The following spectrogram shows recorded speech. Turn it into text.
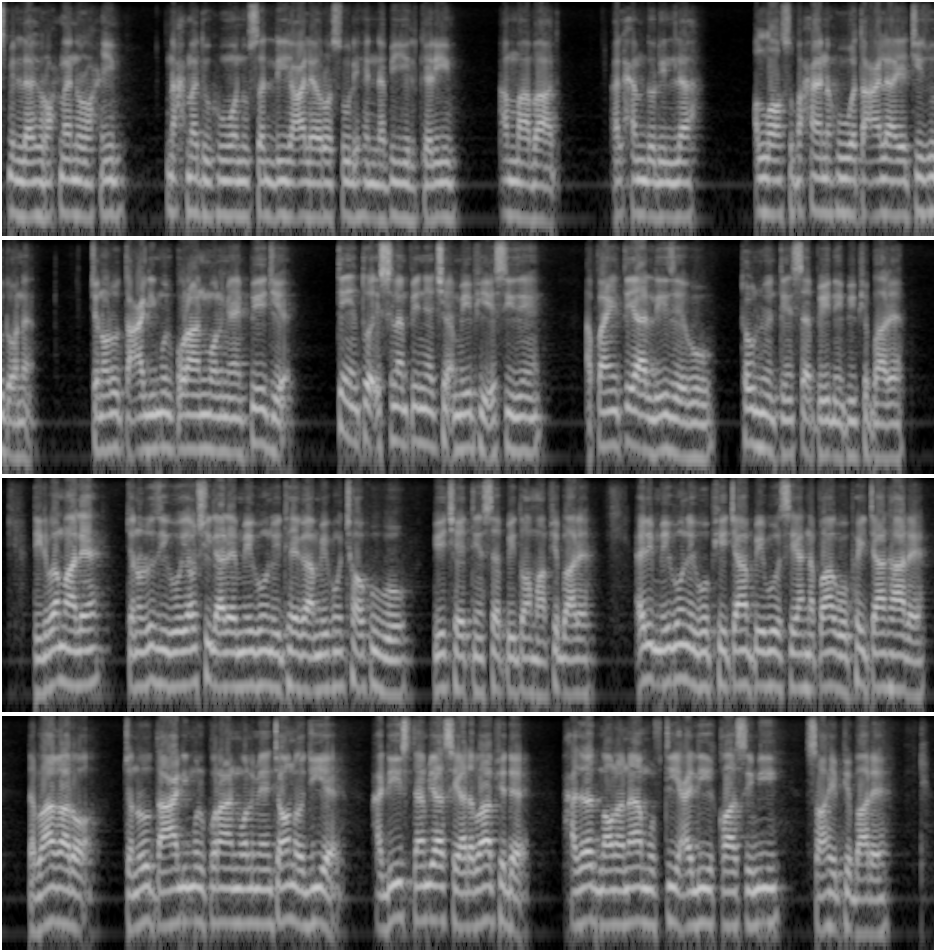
بسم الله الرحمن الرحيم نحمده ونصلي على رسوله النبي الكريم أما بعد الحمد لله الله سبحانه وتعالى ရဲ့ကျေးဇူးတော်နဲ့ကျွန်တော်တို့တာလီမူလ်ကုရ်အာန်မော်လမြိုင်ပေးချက်တင်အတွက်အစ္စလာမ်ပညာချက်အမေးဖြေအစီအစဉ်အပိုင်း140ကိုထုတ်လွှင့်တင်ဆက်ပေးနေပြီဖြစ်ပါတယ်ဒီတစ်ပတ်မှာလည်းကျွန်တော်တို့စီကိုရောက်ရှိလာတဲ့မိကွန်းတွေထဲကမိကွန်း6ခုကိုရွေးချယ်တင်ဆက်ပေးသွားမှာဖြစ်ပါတယ်အဲ့ဒီမိကွန်းတွေကိုဖြေကြားပေးဖို့ဆရာနှစ်ပါးကိုဖိတ်ကြားထားတယ်တစ်ပါးကတော့ ကျွန်တော်တို့တာလီမူလ်ကုရ်အာန်မော်လမြိုင်ကျောင်းတော်ကြီးရဲ့ဟာဒီစ်တန်ပြဆရာတစ်ပါးဖြစ်တဲ့ Hazrat Maulana Mufti Ali Qasimi ဆာဟစ်ဖြစ်ပါတယ်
